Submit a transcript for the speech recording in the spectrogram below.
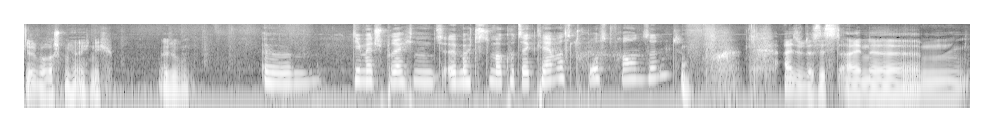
Ja, überrascht mich eigentlich nicht. Also. Ähm, dementsprechend äh, möchtest du mal kurz erklären, was Trostfrauen sind? Also, das ist eine ähm,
